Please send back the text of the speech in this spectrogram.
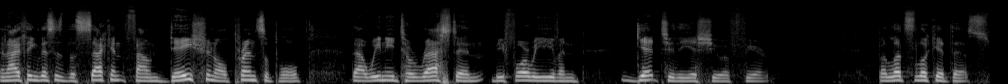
and I think this is the second foundational principle that we need to rest in before we even get to the issue of fear. But let's look at this.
